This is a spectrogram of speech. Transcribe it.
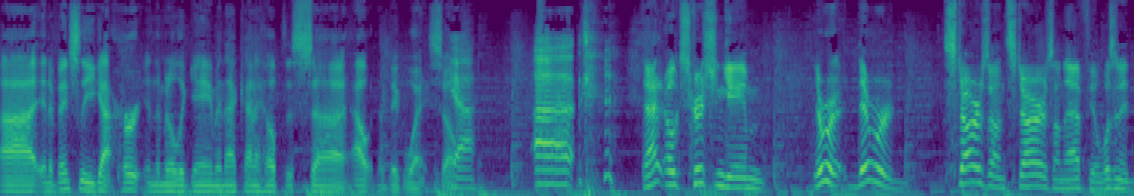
Uh, and eventually he got hurt in the middle of the game, and that kind of helped us uh, out in a big way. So Yeah. Uh, That Oaks Christian game, there were there were stars on stars on that field, wasn't it?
